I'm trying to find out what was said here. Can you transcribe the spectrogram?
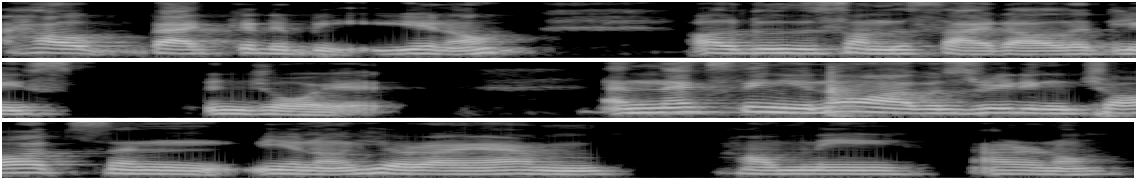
how bad could it be? You know, I'll do this on the side. I'll at least enjoy it. And next thing you know, I was reading charts and, you know, here I am, how many, I don't know,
